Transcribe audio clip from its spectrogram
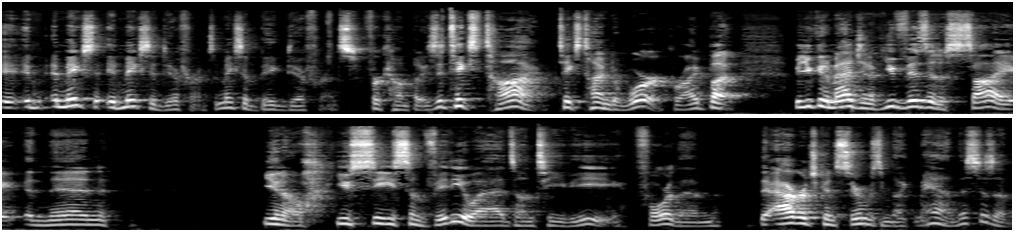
it, it, makes it makes a difference. It makes a big difference for companies. It takes time. It takes time to work, right? But but you can imagine if you visit a site and then you know you see some video ads on TV for them, the average consumer is like, man, this is a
